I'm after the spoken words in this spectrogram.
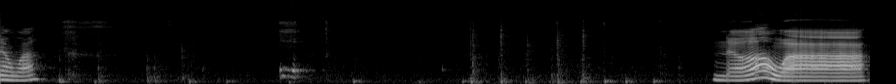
Noah. Noah.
